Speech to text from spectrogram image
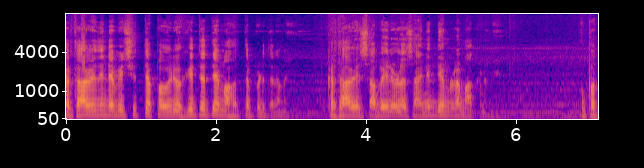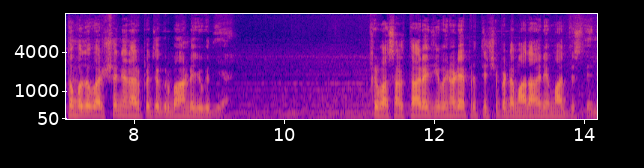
കർത്താവെ വിശുദ്ധ പൗരോഹിത്യത്തെ മഹത്വപ്പെടുത്തണമേ. കർത്താവെ സഭയിലുള്ള സാന്നിധ്യം ദൃഢമാക്കണമേ. മുപ്പത്തൊമ്പത് വർഷം ഞാൻ അർപ്പിച്ച കൃപാന്റെ യുഗതിയായി കൃപാസ്ഥാന ജീവനോടെ പ്രത്യക്ഷപ്പെട്ട മാതാവിന്റെ മാധ്യസ്ഥയിൽ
